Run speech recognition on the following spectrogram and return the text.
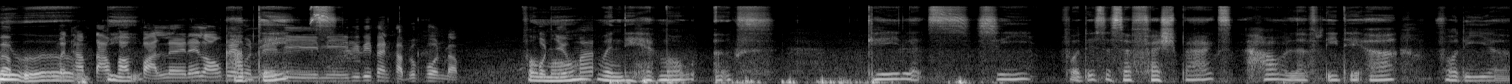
แบบ We will เหมือนทำตามความฝันเลยได้ร้องเพลงบนเวที updates มีพี่ๆแฟนคลับทุกคนแบบ for Còn nhiều more mà. when they have more works. Okay, let's see. For this is a flashbacks how lovely they are for the uh,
